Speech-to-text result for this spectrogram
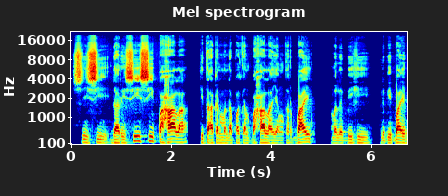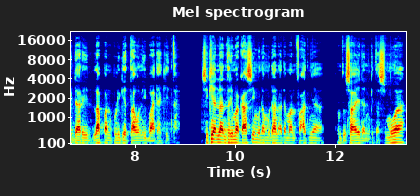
sisi dari sisi pahala kita akan mendapatkan pahala yang terbaik melebihi lebih baik dari 83 tahun ibadah kita. Sekian dan terima kasih mudah-mudahan ada manfaatnya untuk saya dan kita semua.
